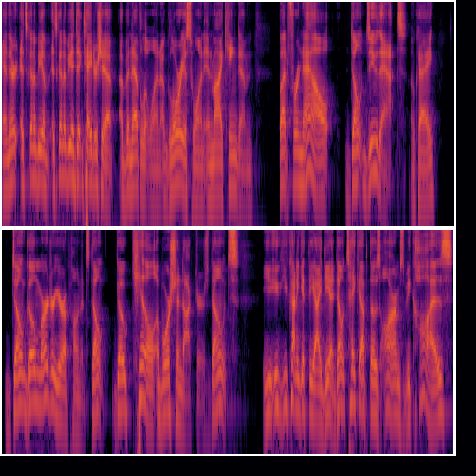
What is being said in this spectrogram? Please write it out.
And there it's going to be a it's going to be a dictatorship, a benevolent one, a glorious one in my kingdom. But for now, don't do that, okay? Don't go murder your opponents. Don't go kill abortion doctors. Don't you you, you kind of get the idea. Don't take up those arms because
